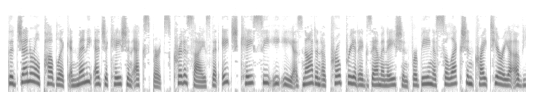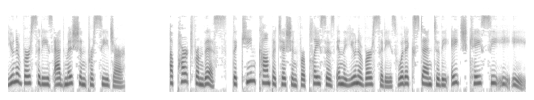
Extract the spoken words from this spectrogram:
The general public and many education experts criticize that HKCEE is not an appropriate examination for being a selection criteria of universities' admission procedure. Apart from this, the keen competition for places in the universities would extend to the HKCEE,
